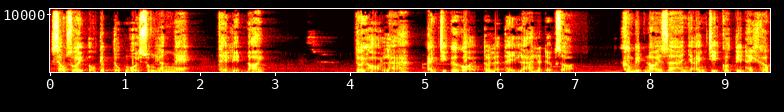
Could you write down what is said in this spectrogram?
Xong rồi ông tiếp tục ngồi xuống lắng nghe. Thầy liền nói, Tôi họ lã, Anh chị cứ gọi tôi là thầy lã là được rồi. Không biết nói ra nhà anh chị có tin hay không,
